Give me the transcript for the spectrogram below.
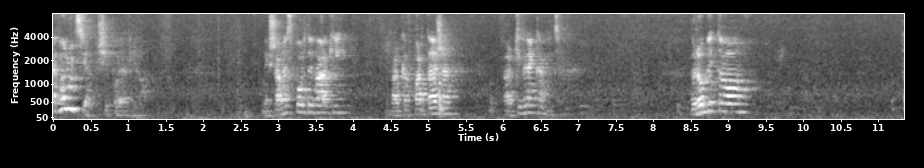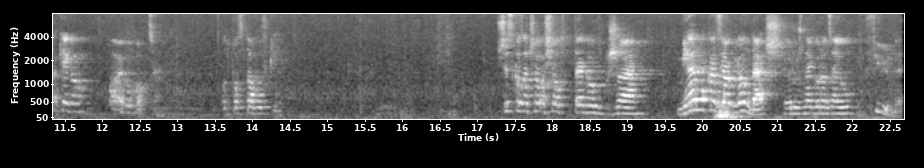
Ewolucja się pojawiła. Mieszane sporty walki, walka w parterze, walki w rękawicach. Robię to takiego małego chłopca. Od podstawówki. Wszystko zaczęło się od tego, że miałem okazję oglądać różnego rodzaju filmy.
